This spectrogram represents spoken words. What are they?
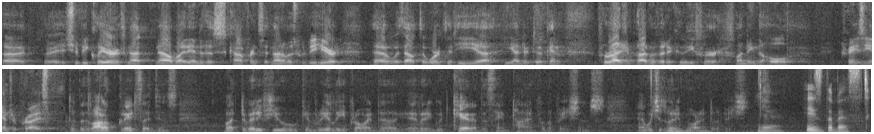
uh, it should be clear, if not now by the end of this conference, that none of us would be here uh, without the work that he, uh, he undertook and for Raj and Padma Vattikuti for funding the whole crazy enterprise. There's a lot of great surgeons, but very few can really provide a very good care at the same time for the patients, and which is very mm -hmm. important to the patients. Yeah, he's the best.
